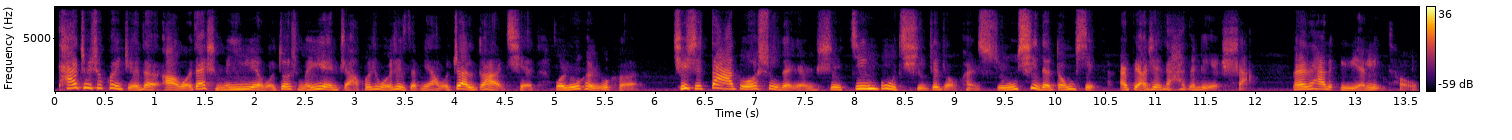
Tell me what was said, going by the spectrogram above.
他就是会觉得啊，我在什么医院，我做什么院长，或者我是怎么样，我赚了多少钱，我如何如何。其实大多数的人是经不起这种很俗气的东西，而表现在他的脸上，而在他的语言里头。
